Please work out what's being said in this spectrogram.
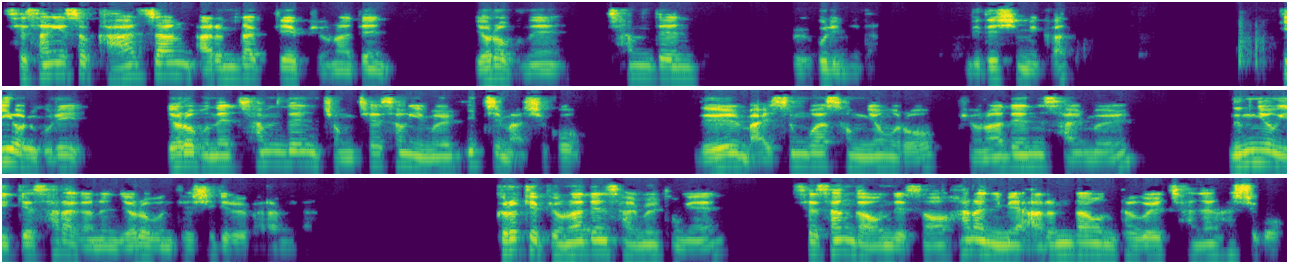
세상에서 가장 아름답게 변화된 여러분의 참된 얼굴입니다. 믿으십니까? 이 얼굴이 여러분의 참된 정체성임을 잊지 마시고 늘 말씀과 성령으로 변화된 삶을 능력 있게 살아가는 여러분 되시기를 바랍니다. 그렇게 변화된 삶을 통해 세상 가운데서 하나님의 아름다운 덕을 찬양하시고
